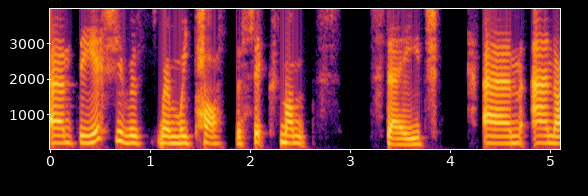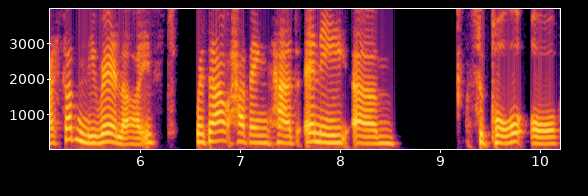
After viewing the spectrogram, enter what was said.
Um, the issue was when we passed the six months stage. Um, and I suddenly realized, without having had any um, support or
